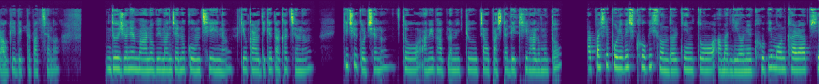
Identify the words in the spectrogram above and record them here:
কাউকেই দেখতে পাচ্ছে না। দুইজনের মান অভিমান যেন কমছেই না, কেউ কারও দিকে তাকাচ্ছে না, কিছুই করছে না। তো আমি ভাবলাম একটু চারপাশটা দেখি ভালো মতো। চারপাশের পরিবেশ খুবই সুন্দর, কিন্তু আমার লিওনের খুবই মন খারাপ। সে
